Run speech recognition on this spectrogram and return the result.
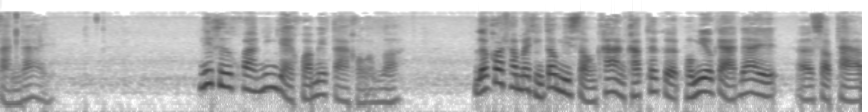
สันได้ นี่คือความยิ่งใหญ่ความเมตตาของอัลลอฮ์แล้วก็ทำไมถึงต้องมีสองข้างครับ ถ้าเกิดผมมีโอกาสได้สอบถาม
